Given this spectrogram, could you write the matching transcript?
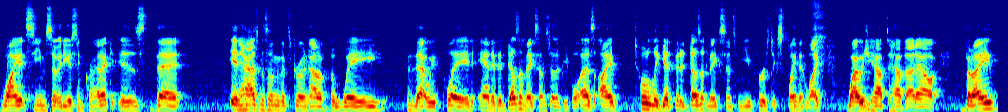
why it seems so idiosyncratic is that it has been something that's grown out of the way that we've played. And if it doesn't make sense to other people, as I totally get that it doesn't make sense when you first explain it, like, why would you have to have that out? But I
